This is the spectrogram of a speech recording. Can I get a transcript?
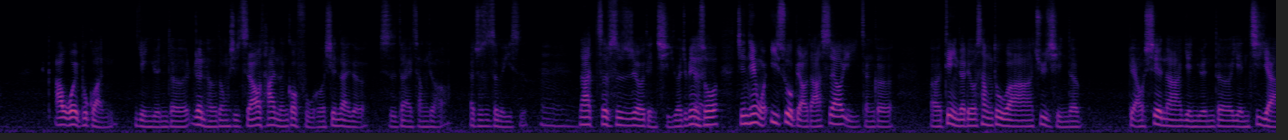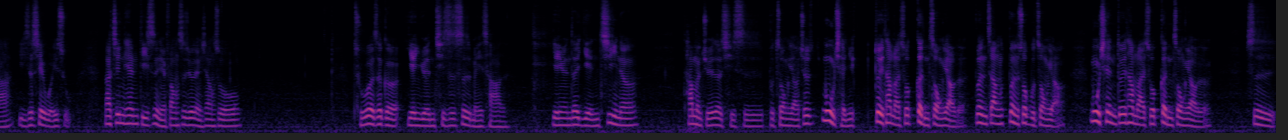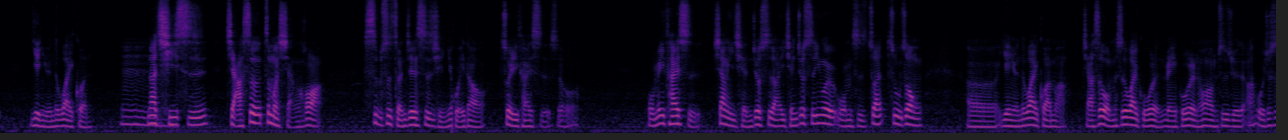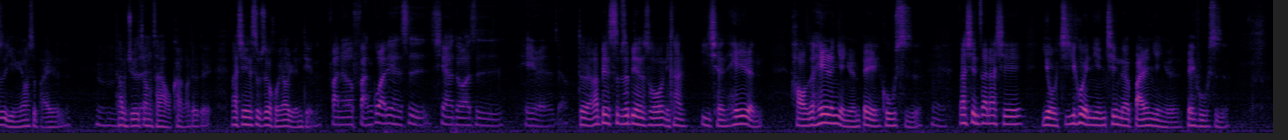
啊，我也不管演员的任何东西，只要他能够符合现在的时代，这样就好，那就是这个意思。嗯，那这是不是就有点奇怪？就变成说，今天我艺术表达是要以整个呃电影的流畅度啊、剧情的表现啊、演员的演技啊，以这些为主。那今天迪士尼的方式就有点像说，除了这个演员其实是没差的，演员的演技呢，他们觉得其实不重要，就是目前对他们来说更重要的，不能这样，不能说不重要。目前对他们来说更重要的是演员的外观。嗯，那其实假设这么想的话，是不是整件事情又回到最一开始的时候？我们一开始像以前就是啊，以前就是因为我们只专注重呃演员的外观嘛。假设我们是外国人、美国人的话，我们就是觉得啊，我就是演员要是白人的，嗯他们觉得这样才好看嘛，对不对？那今天是不是又回到原点了？反而反过来变成是现在都要是黑人了这样。对啊，那变是不是变成说，你看以前黑人好的黑人演员被忽视，嗯那现在那些有机会年轻的白人演员被忽视。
